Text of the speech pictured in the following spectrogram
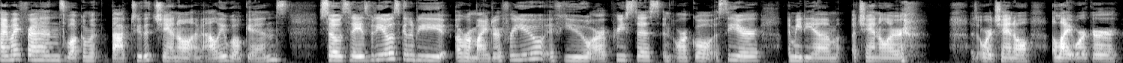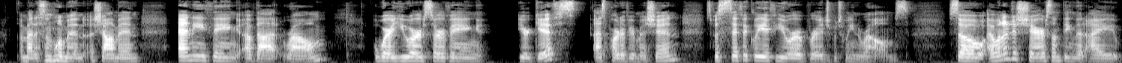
Hi, my friends. Welcome back to the channel. I'm Aly Wilkins. So today's video is going to be a reminder for you if you are a priestess, an oracle, a seer, a medium, a channeler, or a channel, a light worker, a medicine woman, a shaman, anything of that realm where you are serving your gifts as part of your mission, specifically if you are a bridge between realms. So I want to share something that I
